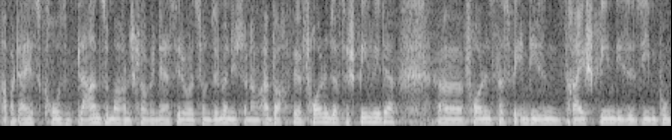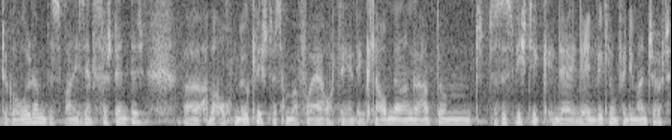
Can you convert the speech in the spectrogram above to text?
Aber da jetzt großen Plan zu machen, ich glaube, in der Situation sind wir nicht, sondern einfach, wir freuen uns auf das Spiel wieder, äh, freuen uns, dass wir in diesen drei Spielen diese sieben Punkte geholt haben. Das war nicht selbstverständlich, äh, aber auch möglich. Das haben wir vorher auch den, den, Glauben daran gehabt und das ist wichtig in der, in der Entwicklung für die Mannschaft,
